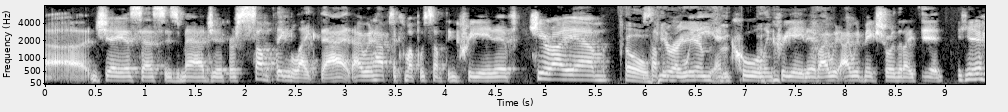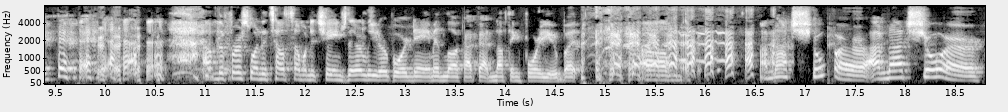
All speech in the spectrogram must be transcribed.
uh, JSS's Magic or something like that. I would have to come up with something creative. Here I am. Oh, something here I witty am, and cool and creative. I would I would make sure that I did. Yeah. I'm the first one to tell someone to change their leaderboard name. And look, I've got nothing for you, but um, I'm not sure. I'm not sure.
